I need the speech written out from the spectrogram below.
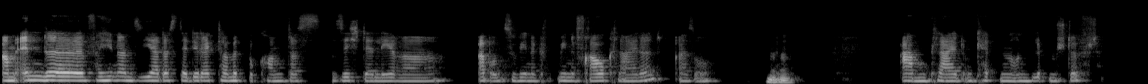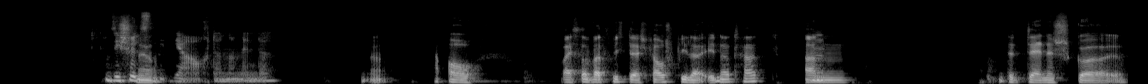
Am Ende verhindern sie ja, dass der Direktor mitbekommt, dass sich der Lehrer ab und zu wie eine, wie eine Frau kleidet. Also mhm. Abendkleid und Ketten und Lippenstift. Und sie schützt ja. ihn ja auch dann am Ende. Ja. Oh, weißt du, was mich der Schauspieler erinnert hat? An hm. The Danish Girl,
